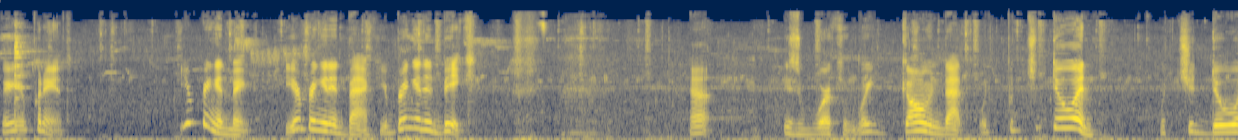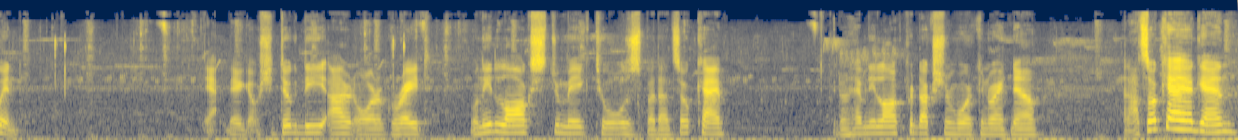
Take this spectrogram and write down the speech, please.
where are you putting it? You're bringing it big. You're bringing it back. You're bringing it big. yeah, he's working. Where you going, that? What, what you doing? What you doing? Yeah, there you go. She took the iron ore. Great. We'll need logs to make tools, but that's okay. We don't have any log production working right now. And that's okay again.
